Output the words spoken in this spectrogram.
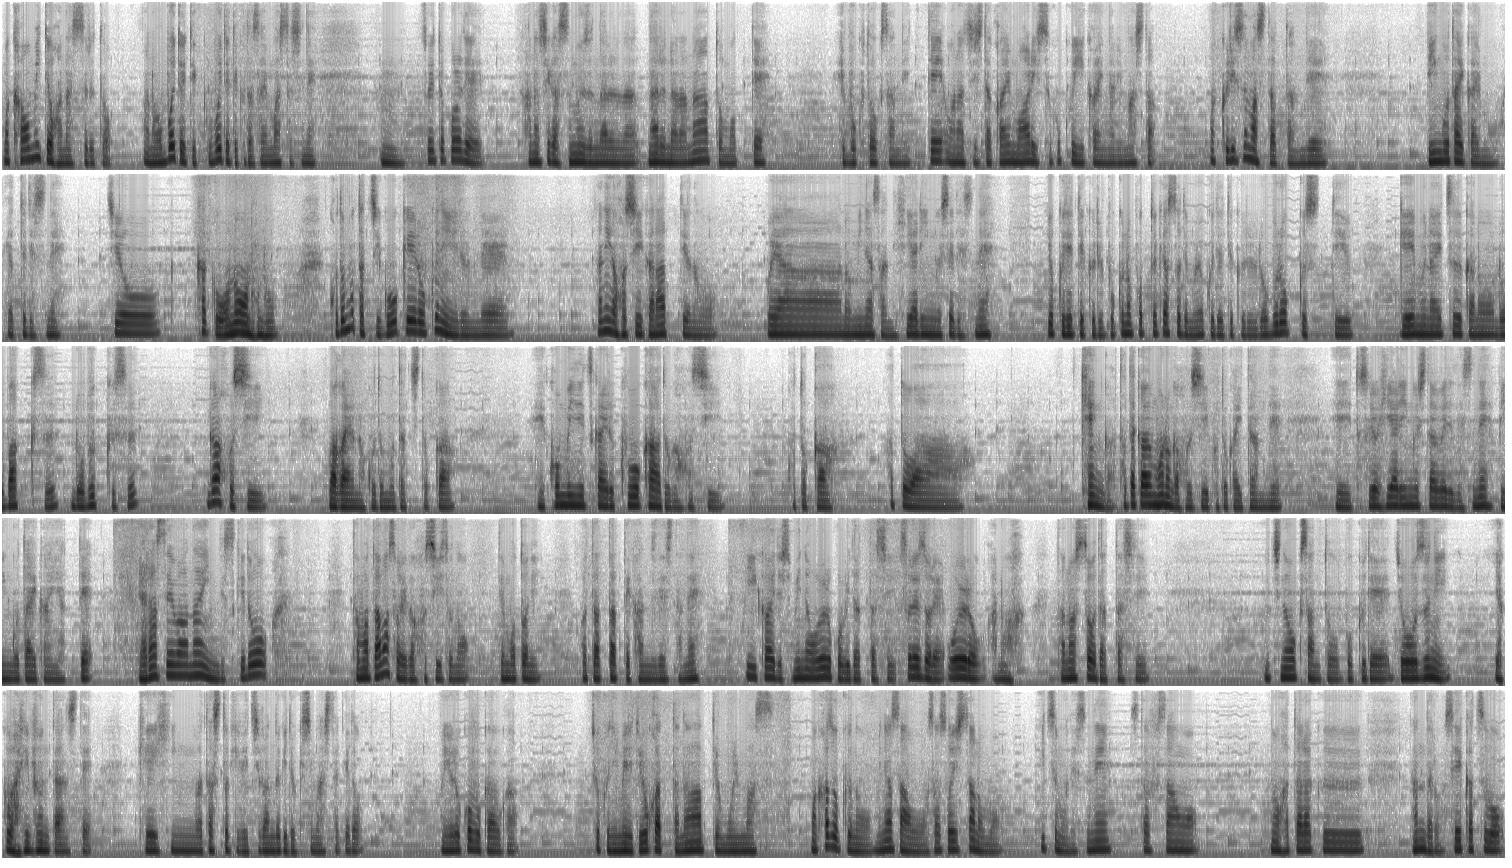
まあ、顔見てお話しするとあの覚えといて覚えててくださいましたしね、うん、そういうところで話がスムーズになるななるならなと思ってえ僕と奥さんで行ってお話しした回もありすごくいい回になりました、まあ、クリスマスだったんでビンゴ大会もやってですね。一応各おのおのの子供たち合計6人いるんで何が欲しいかなっていうのを親の皆さんにヒアリングしてですねよく出てくる僕のポッドキャストでもよく出てくるロブロックスっていうゲーム内通貨のロバックスロブックスが欲しい我が家の子供たちとか、コンビニで使えるクオカードが欲しい子とかあとは剣が戦うものが欲しい子とかいたんで、えー、とそれをヒアリングした上でですねビンゴ大会やってやらせはないんですけどたまたまそれが欲しい人の手元に渡ったって感じでしたね。いい回でした。みんなお喜びだったしそれぞれおよあの楽しそうだったしうちの奥さんと僕で上手に役割分担して景品渡す時が一番ドキドキしましたけど喜ぶ顔が直に見れてよかったなって思います、まあ、家族の皆さんをお誘いしたのもいつもですね。スタッフさんをの働くなんだろう生活を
